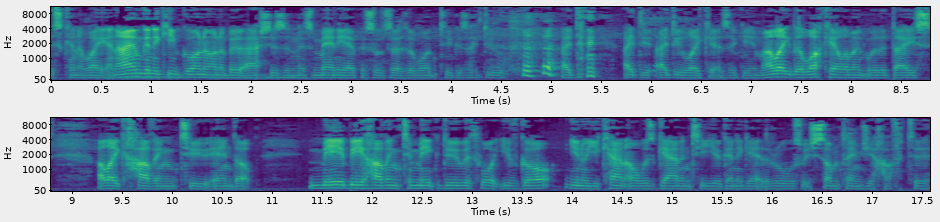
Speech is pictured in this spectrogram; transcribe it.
is kind of white and i am going to keep going on about ashes in as many episodes as i want to because i do I do, I do, I do like it as a game. I like the luck element with the dice. I like having to end up maybe having to make do with what you've got. You know, you can't always guarantee you're going to get the rolls, which sometimes you have to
